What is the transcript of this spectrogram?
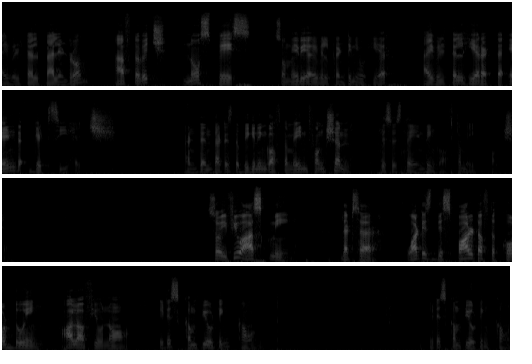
I will tell palindrome after which no space so maybe I will continue here. I will tell here at the end get ch and then that is the beginning of the main function. This is the ending of the main function. So if you ask me that sir what is this part of the code doing? All of you know it is computing count. It is computing count.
